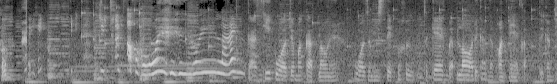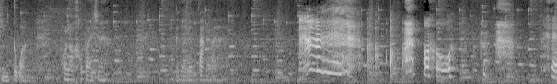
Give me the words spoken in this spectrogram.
โอ้ยโอ้ยร้ายการที่บัวจะมากัดเราเนี่ยบัวจะมีสเต็ปก็คือจะแกล้งแบบล่อด้วยกันแบบอ่อนแอก่อนด้วยการทิ้งตัวแล้วพอเราเข้าไปใช่ไหมก็จะเริ่มตั้งมาโอ้โหแพ้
